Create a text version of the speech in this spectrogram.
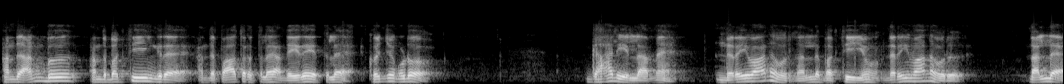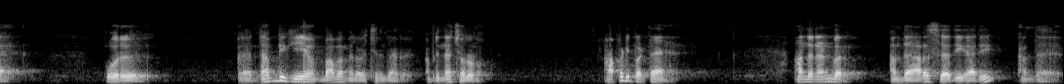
அந்த அன்பு அந்த பக்திங்கிற அந்த பாத்திரத்தில் அந்த இதயத்தில் கொஞ்சம் கூட காலி இல்லாம நிறைவான ஒரு நல்ல பக்தியும் நிறைவான ஒரு நல்ல ஒரு நம்பிக்கையும் பாபா மேல வச்சிருந்தாரு. அப்படின்னு தான் சொல்லணும். அப்படிப்பட்ட அந்த நண்பர் அந்த அரசு அதிகாரி அந்த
